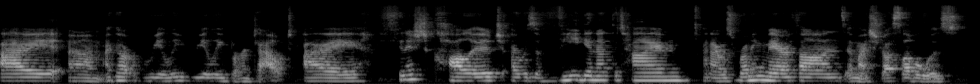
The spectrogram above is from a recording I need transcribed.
I um, I got really, really burnt out. I finished college. I was a vegan at the time, and I was running marathons, and my stress level was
